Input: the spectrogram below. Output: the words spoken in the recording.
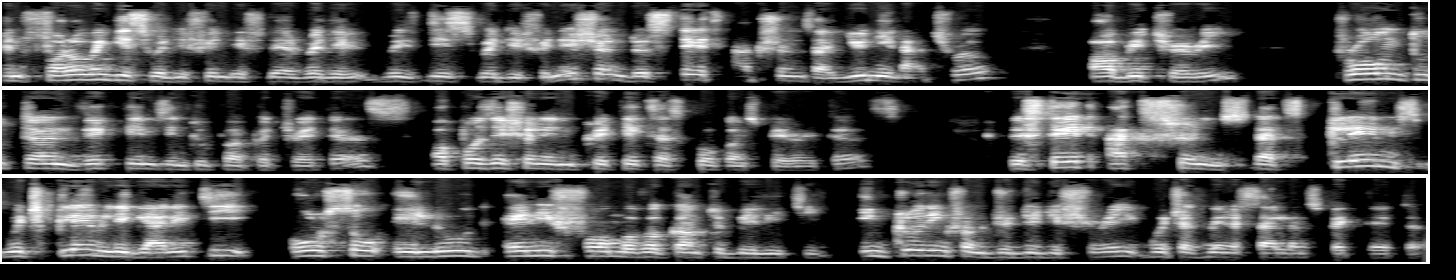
And following this, redefin- this redefinition, the state's actions are unilateral arbitrary, prone to turn victims into perpetrators, opposition and critics as co-conspirators. The state actions that claims, which claim legality also elude any form of accountability, including from judiciary, which has been a silent spectator.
